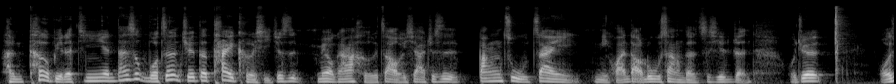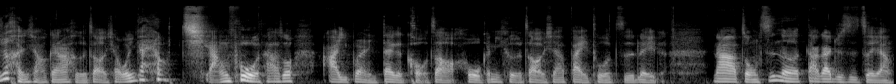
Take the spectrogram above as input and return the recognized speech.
很特别的经验。但是我真的觉得太可惜，就是没有跟他合照一下，就是帮助在你环岛路上的这些人，我觉得。我就很想要跟他合照一下，我应该要强迫他说：“阿姨，不然你戴个口罩，我跟你合照一下，拜托之类的。”那总之呢，大概就是这样。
